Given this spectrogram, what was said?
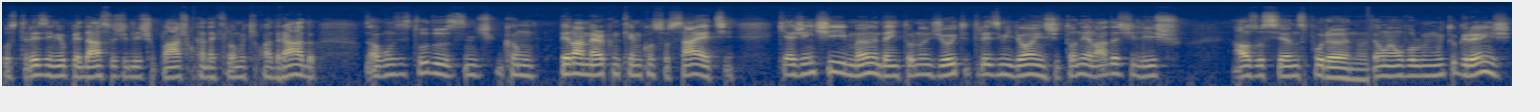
os 13 mil pedaços de lixo plástico cada quilômetro quadrado. Alguns estudos indicam pela American Chemical Society que a gente manda em torno de 8 e 13 milhões de toneladas de lixo aos oceanos por ano. Então é um volume muito grande.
